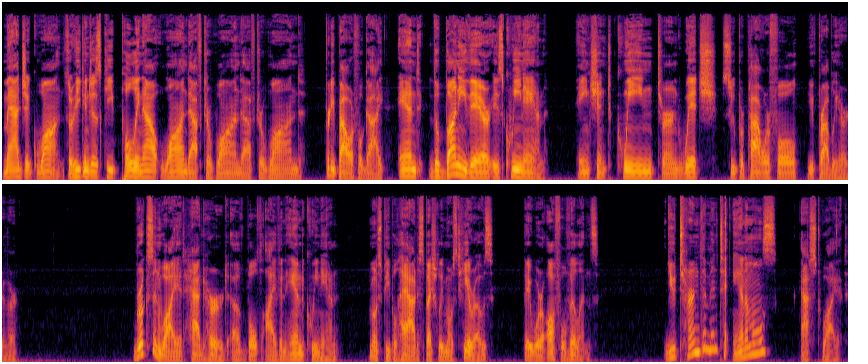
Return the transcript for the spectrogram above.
magic wands. So he can just keep pulling out wand after wand after wand. Pretty powerful guy. And the bunny there is Queen Anne, ancient queen turned witch, super powerful. You've probably heard of her. Brooks and Wyatt had heard of both Ivan and Queen Anne. Most people had, especially most heroes. They were awful villains. You turned them into animals? asked Wyatt.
